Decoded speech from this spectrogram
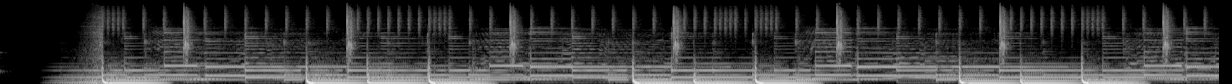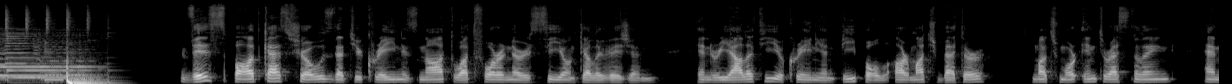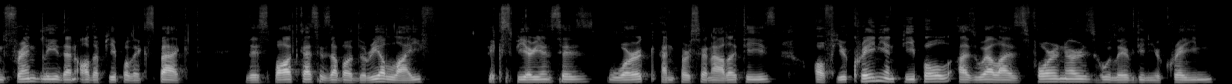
This podcast shows that Ukraine is not what foreigners see on television. In reality, Ukrainian people are much better, much more interesting, and friendly than other people expect. This podcast is about the real life, experiences, work, and personalities of Ukrainian people as well as foreigners who lived in Ukraine,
